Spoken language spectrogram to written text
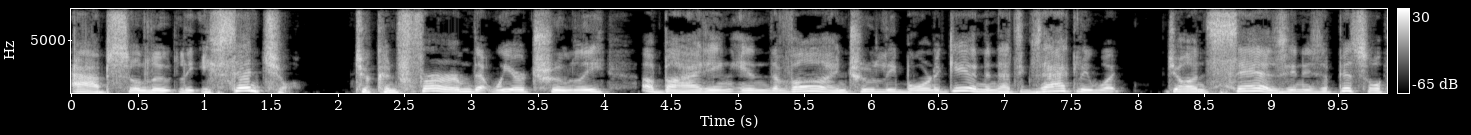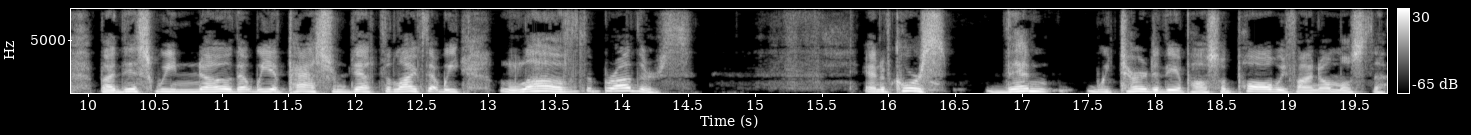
absolutely essential to confirm that we are truly abiding in the vine, truly born again. And that's exactly what John says in his epistle. By this we know that we have passed from death to life, that we love the brothers. And of course, then we turn to the Apostle Paul. We find almost the,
